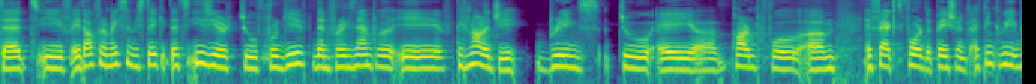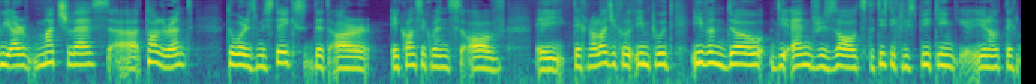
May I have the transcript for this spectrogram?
that if a doctor makes a mistake, that's easier to forgive than, for example, if technology brings to a uh, harmful um, effect for the patient. I think we, we are much less uh, tolerant towards mistakes that are a consequence of a technological input, even though the end result, statistically speaking, you know, te-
